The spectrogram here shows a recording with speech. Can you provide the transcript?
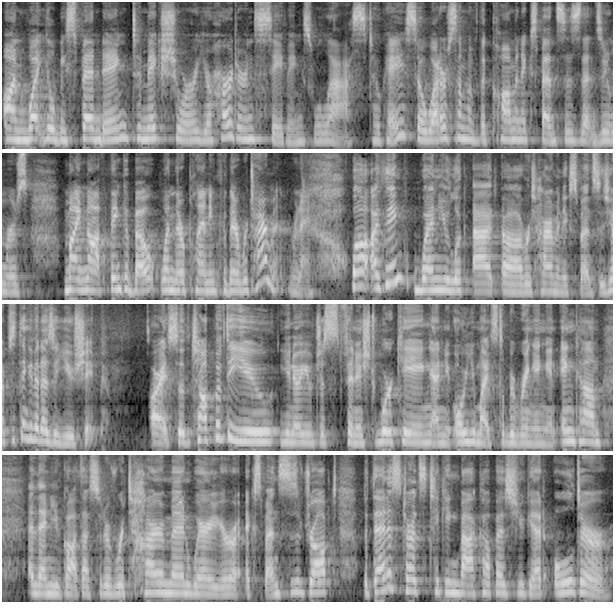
on what you'll be spending to make sure your hard earned savings will last. Okay, so what are some of the common expenses that Zoomers might not think about when they're planning for their retirement, Renee? Well, I think when you look at uh, retirement expenses, you have to think of it as a U shape. All right, so the top of the U, you know, you've just finished working and you, or you might still be bringing in income. And then you've got that sort of retirement where your expenses have dropped. But then it starts ticking back up as you get older,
